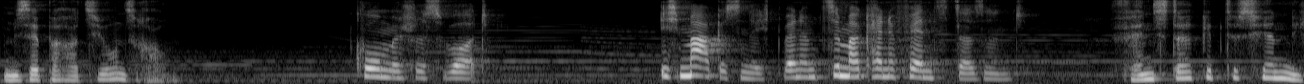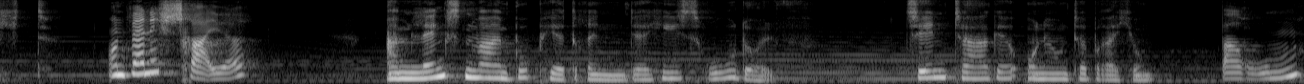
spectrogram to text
im Separationsraum. Komisches Wort. Ich mag es nicht, wenn im Zimmer keine Fenster sind. Fenster gibt es hier nicht. Und wenn ich schreie? Am längsten war ein Bub hier drin, der hieß Rudolf. Zehn Tage ohne Unterbrechung, Warum?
